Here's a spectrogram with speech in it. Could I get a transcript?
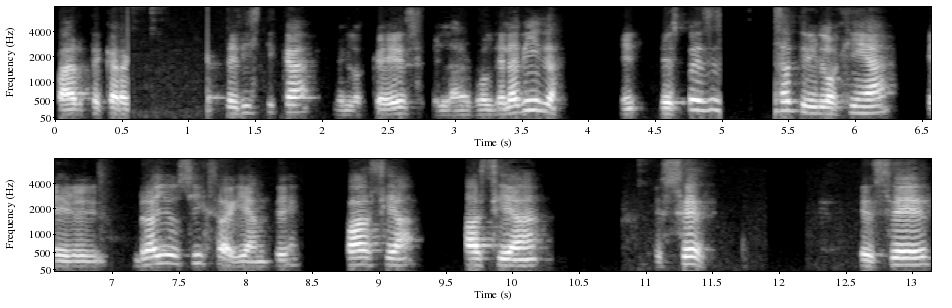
parte característica de lo que es el árbol de la vida. Eh, después de esa trilogía, el rayo zigzagueante pasa hacia Sed. Sed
